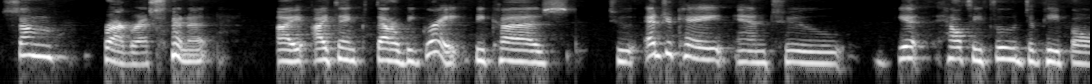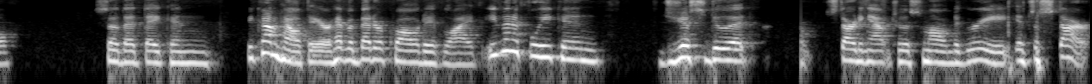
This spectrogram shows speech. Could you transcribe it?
some progress in it, I, I think that'll be great because to educate and to get healthy food to people so that they can become healthier, have a better quality of life, even if we can just do it starting out to a small degree, it's a start.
